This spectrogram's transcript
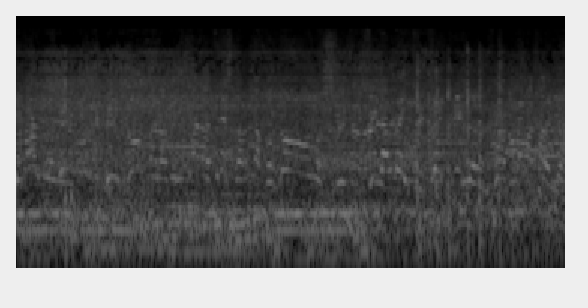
Nacional de Roma, la americana, tres carreras dos. Finalmente, ganó la batalla,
